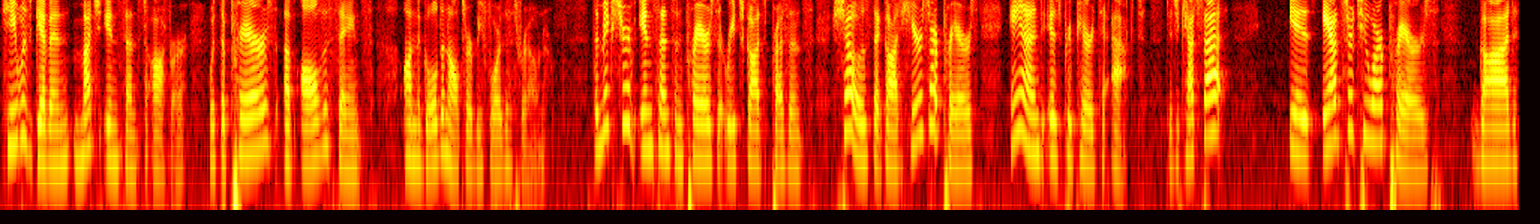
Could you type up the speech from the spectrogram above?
He was given much incense to offer, with the prayers of all the saints on the golden altar before the throne. The mixture of incense and prayers that reach God's presence shows that God hears our prayers and is prepared to act. Did you catch that? In answer to our prayers, God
